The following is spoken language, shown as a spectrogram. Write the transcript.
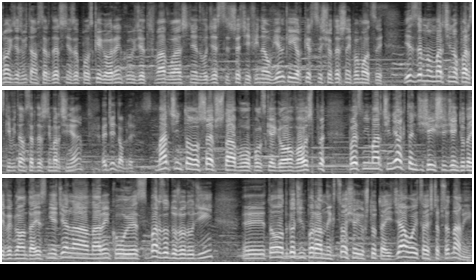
Magdzierz, witam serdecznie z Opolskiego Rynku, gdzie trwa właśnie 23. finał Wielkiej Orkiestry Świątecznej Pomocy. Jest ze mną Marcin Oparski, witam serdecznie Marcinie. E, Dzień dobry. Marcin to szef sztabu opolskiego WOŚP. Powiedz mi Marcin, jak ten dzisiejszy dzień tutaj wygląda? Jest niedziela, na rynku jest bardzo dużo ludzi. Yy, To od godzin porannych. Co się już tutaj działo i co jeszcze przed nami?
